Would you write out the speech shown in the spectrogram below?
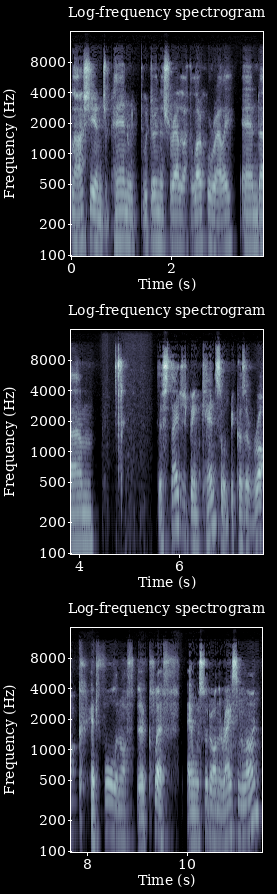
last year in Japan. We were doing this rally, like a local rally, and um, the stage had been cancelled because a rock had fallen off the cliff and was sort of on the racing line,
